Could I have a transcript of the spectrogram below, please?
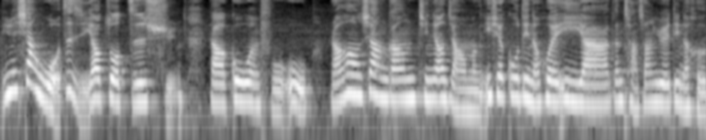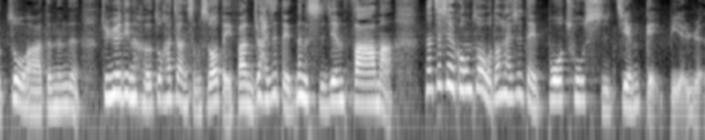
因为像我自己要做咨询，要顾问服务。然后像刚青椒讲，我们一些固定的会议呀、跟厂商约定的合作啊，等等等，就约定的合作，他叫你什么时候得发，你就还是得那个时间发嘛。那这些工作我都还是得拨出时间给别人。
